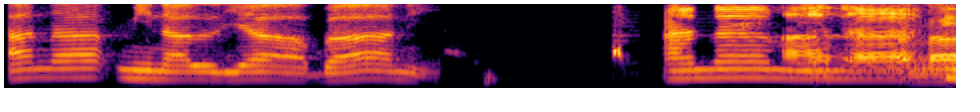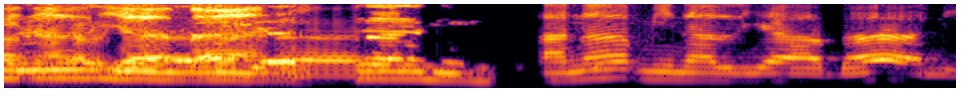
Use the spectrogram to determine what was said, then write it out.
Ana minal yabani. ana mina Ana Ana minal yabani. Bani. Ana minal yabani.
